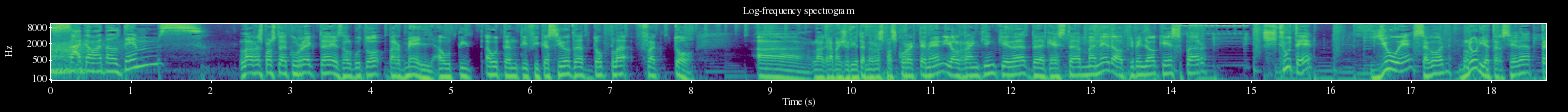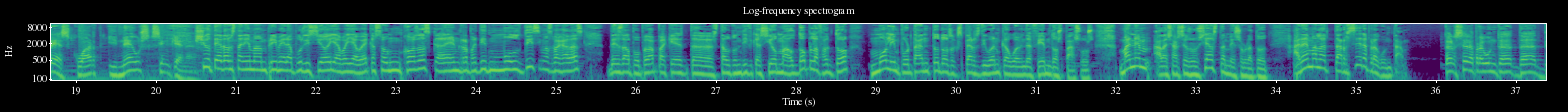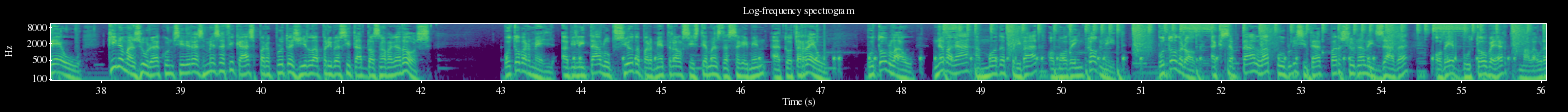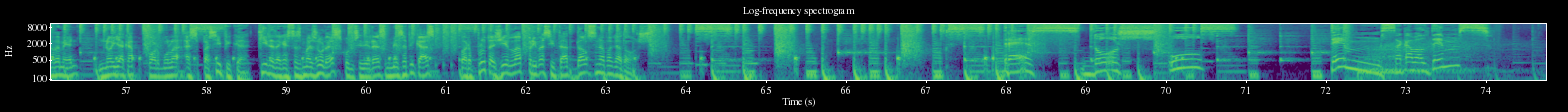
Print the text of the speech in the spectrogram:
S'ha acabat el temps. La resposta correcta és el botó vermell, autentificació de doble factor. Uh, la gran majoria també respost correctament i el rànquing queda d'aquesta manera. El primer lloc és per Stute, Yue, segon, Núria, tercera, Pres, quart i Neus, cinquena. Xute, doncs tenim en primera posició, ja veieu, eh, que són coses que hem repetit moltíssimes vegades des del pop-up, aquesta autentificació amb el doble factor, molt important, tots els experts diuen que ho hem de fer en dos passos. Va, anem a les xarxes socials també, sobretot. Anem a la tercera pregunta. Tercera pregunta de 10. Quina mesura consideres més eficaç per protegir la privacitat dels navegadors? Botó vermell, habilitar l'opció de permetre els sistemes de seguiment a tot arreu. Botó blau, navegar en mode privat o mode incògnit. Botó groc, acceptar la publicitat personalitzada. O bé, botó verd, malauradament, no hi ha cap fórmula específica. Quina d'aquestes mesures consideres més eficaç per protegir la privacitat dels navegadors? 3, 2, 1... Temps! S'acaba el temps.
